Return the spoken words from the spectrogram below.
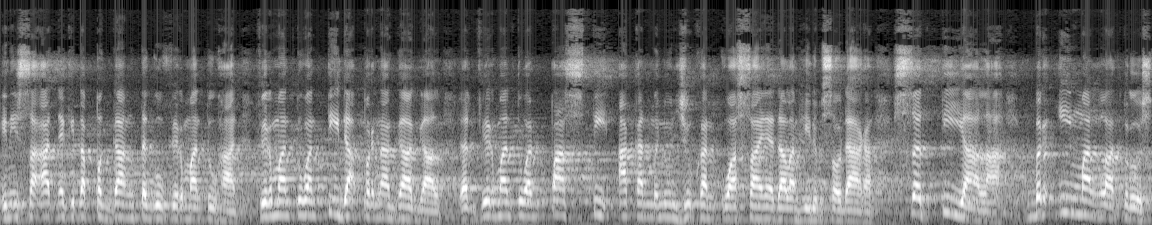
Ini saatnya kita pegang teguh firman Tuhan. Firman Tuhan tidak pernah gagal dan firman Tuhan pasti akan menunjukkan kuasanya dalam hidup saudara. Setialah, berimanlah terus,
